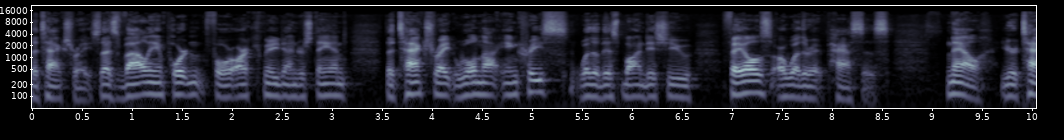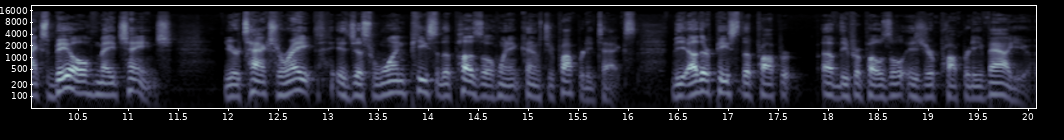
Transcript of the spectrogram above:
the tax rate. So that's vitally important for our community to understand. The tax rate will not increase whether this bond issue fails or whether it passes. Now, your tax bill may change. Your tax rate is just one piece of the puzzle when it comes to property tax. The other piece of the, proper, of the proposal is your property value.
